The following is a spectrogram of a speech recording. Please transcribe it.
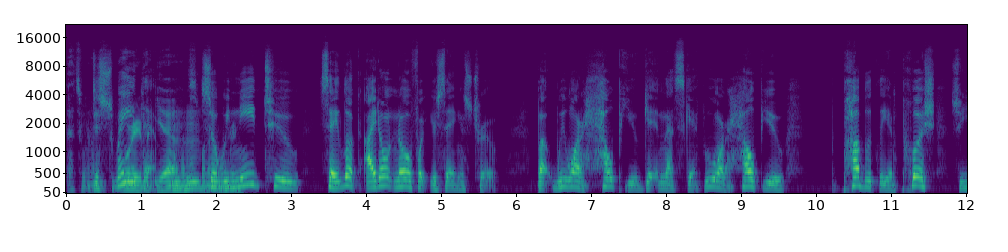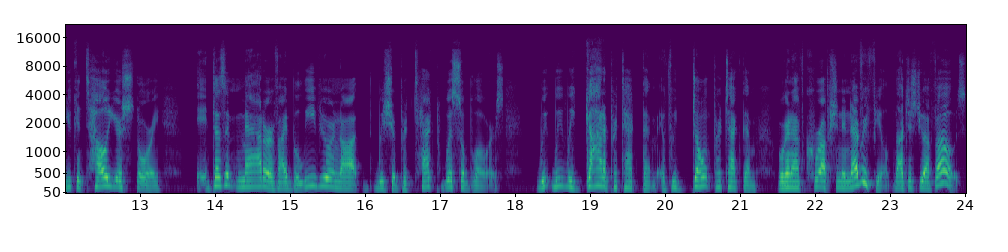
That's what I'm Dissuade them. About. Yeah. that's Mhm. so we need to say, look, I don't know if what you're saying is true, but we want to help you get in that SCIF. We want to help you publicly and push so you can tell your story. It doesn't matter if I believe you or not, we should protect whistleblowers. We, we, we got to protect them. If we don't protect them, we're going to have corruption in every field, not just UFOs.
